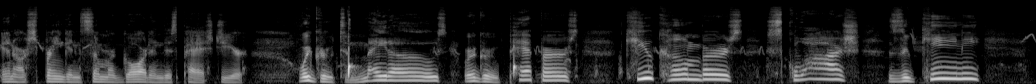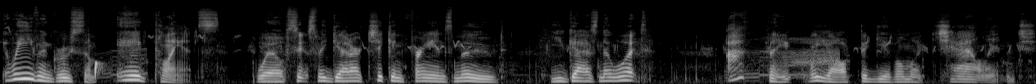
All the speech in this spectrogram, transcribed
in our spring and summer garden this past year. We grew tomatoes, we grew peppers, cucumbers, squash, zucchini, we even grew some eggplants. Well, since we got our chicken friends moved, you guys know what? I think we ought to give them a challenge,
